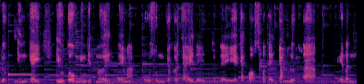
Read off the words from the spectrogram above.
được những cái yếu tố miễn dịch mới để mà bổ sung cho cơ thể để để các boss có thể chống được à, cái bệnh.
